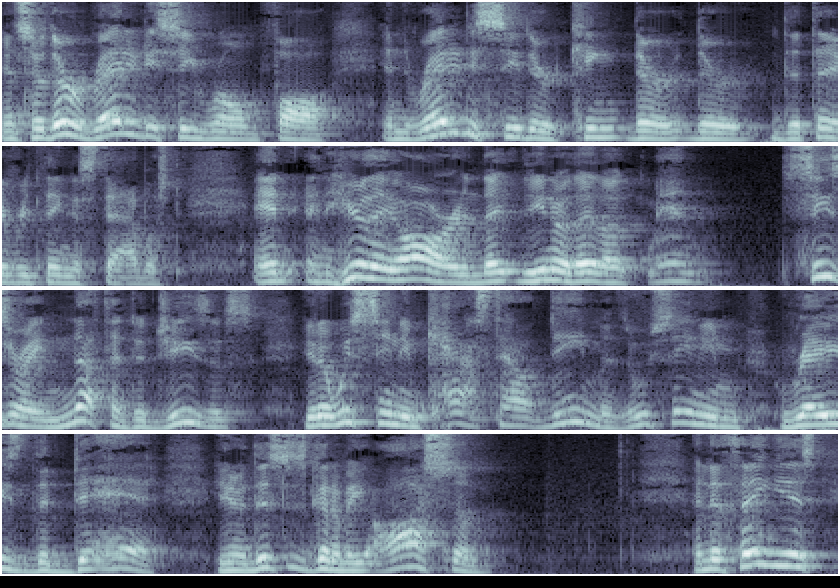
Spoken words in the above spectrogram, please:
And so they're ready to see Rome fall and ready to see their king, their, their, that everything established. And, and here they are. And they, you know, they like, man, Caesar ain't nothing to Jesus. You know, we've seen him cast out demons. We've seen him raise the dead. You know, this is going to be awesome. And the thing is,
